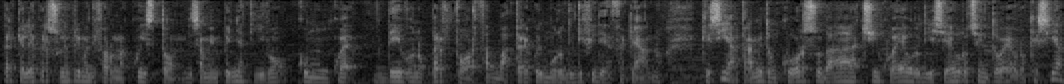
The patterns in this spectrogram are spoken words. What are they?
perché le persone prima di fare un acquisto, diciamo impegnativo, comunque devono per forza abbattere quel muro di diffidenza che hanno, che sia tramite un corso da 5 euro, 10 euro, 100 euro, che sia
